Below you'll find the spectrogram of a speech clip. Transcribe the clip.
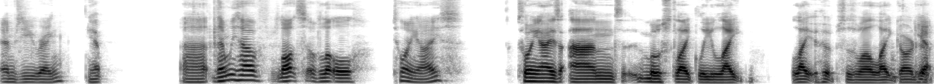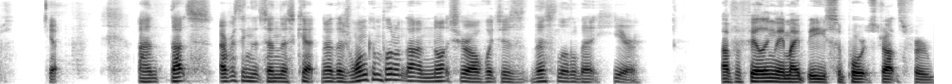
MG ring. Yep. Uh, then we have lots of little towing eyes. Towing eyes and most likely light light hoops as well, light guard Yep. hoops. And that's everything that's in this kit. Now, there's one component that I'm not sure of, which is this little bit here. I have a feeling they might be support struts for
